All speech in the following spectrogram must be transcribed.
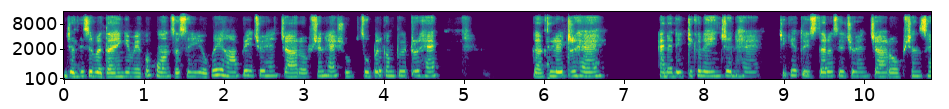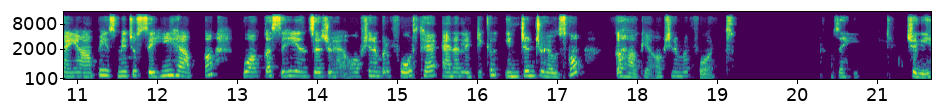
जल्दी से बताएँगे मेरे को कौन सा सही होगा। यहाँ पे जो है चार ऑप्शन है सुपर कंप्यूटर है, कैलकुलेटर है, एनालिटिकल इंजन है ठीक है तो इस तरह से जो है चार ऑप्शन है यहाँ पे। इसमें जो सही है आपका, वो आपका सही आंसर जो है ऑप्शन नंबर फोर्थ है एनालिटिकल इंजन जो है उसको कहा गया। ऑप्शन नंबर फोर्थ सही। चलिए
